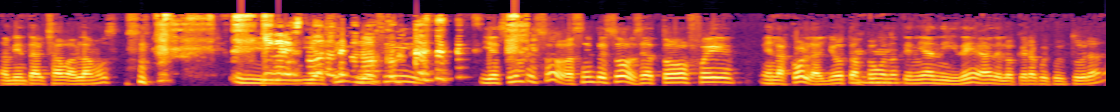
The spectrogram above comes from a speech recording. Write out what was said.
ambiental, chao, hablamos. y, ¿Quién eres tú? así, no te y así empezó, así empezó, o sea, todo fue en la cola. Yo tampoco no tenía ni idea de lo que era acuicultura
